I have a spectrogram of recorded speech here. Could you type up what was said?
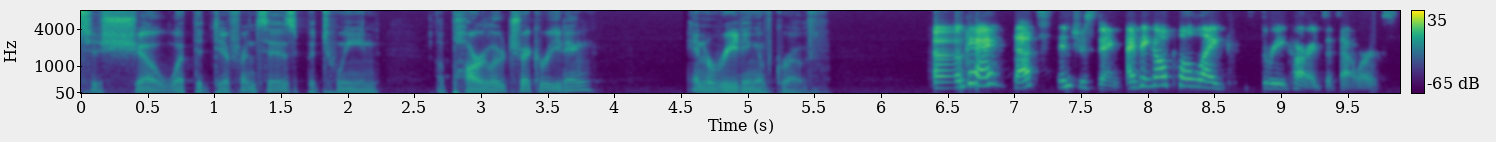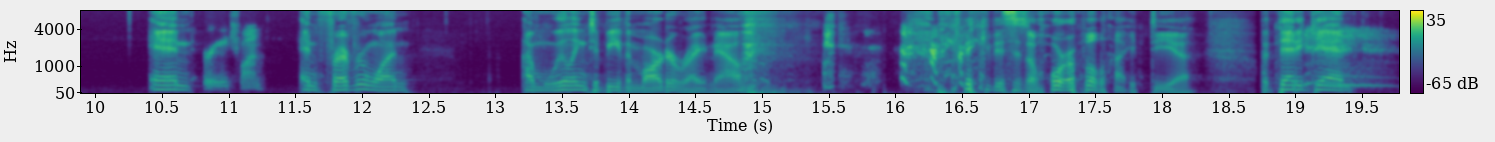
to show what the difference is between a parlor trick reading and a reading of growth. Okay, that's interesting. I think I'll pull like three cards if that works. And for each one. And for everyone, I'm willing to be the martyr right now. I think this is a horrible idea. But then again,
